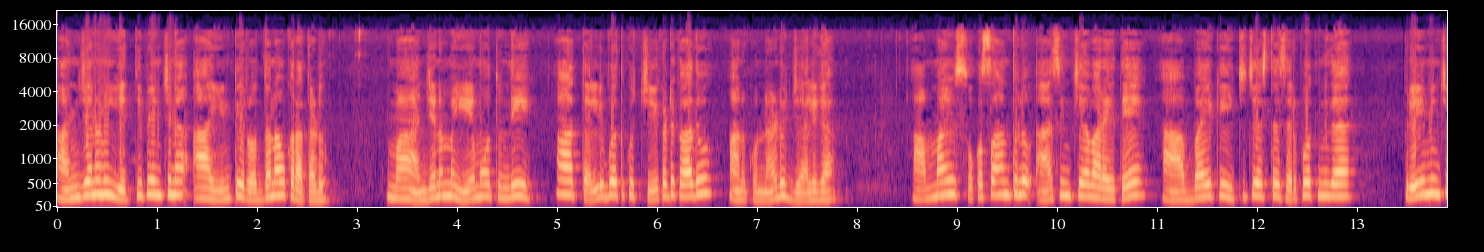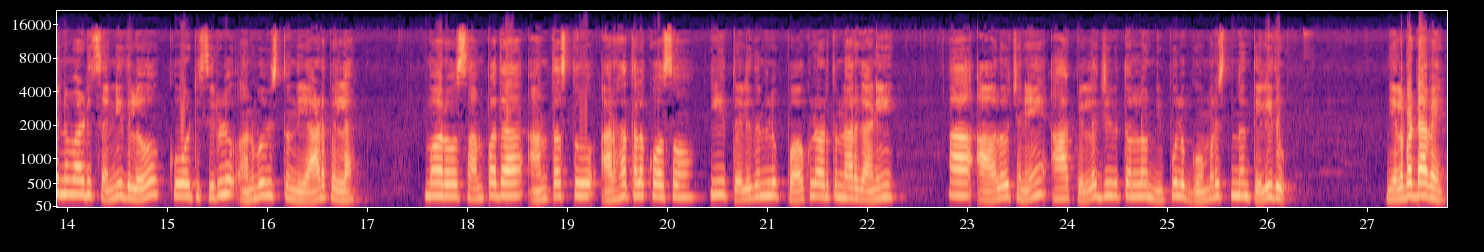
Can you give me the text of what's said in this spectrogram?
అంజనను ఎత్తిపెంచిన ఆ ఇంటి రొద్దనౌకరతడు మా అంజనమ్మ ఏమవుతుంది? ఆ తల్లి బతుకు చీకటి కాదు అనుకున్నాడు జాలిగా. అమ్మాయి సుఖశాంతులు ఆశించేవారైతే ఆ అబ్బాయికి ఇచ్చి చేస్తే సరిపోతుందిగా. ప్రేమించిన వాడి సన్నిధిలో కోటి సిరులు అనుభవిస్తుంది ఆడపిల్ల. మరో సంపద అంతస్తు అర్హతల కోసం ఈ తల్లిదండ్రులు పాకులాడుతున్నారు గాని ఆ ఆలోచనే ఆ పిల్ల జీవితంలో నిప్పులు గుమ్మరిస్తుందని తెలీదు. నిలబడ్డావే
